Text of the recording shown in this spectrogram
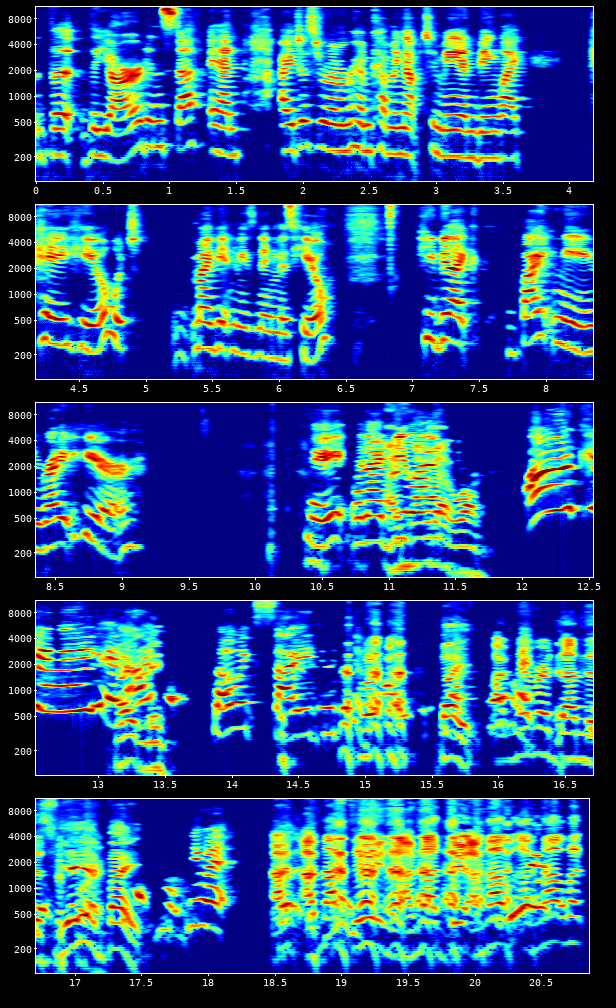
the the yard and stuff and i just remember him coming up to me and being like hey hugh which my vietnamese name is hugh he'd be like bite me right here okay and i'd I be know like that one. okay and Bite i'm me. so excited to Bite. I've never done this before. Yeah, yeah, bite. Don't do it I, I'm not doing it. I'm not doing. I'm not. I'm not let.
